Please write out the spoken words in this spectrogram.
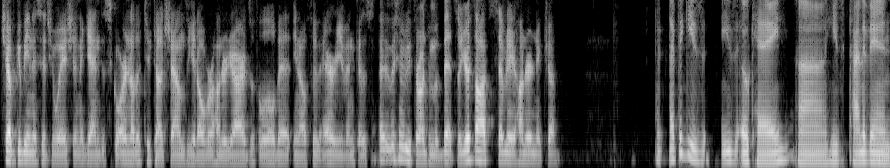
Chubb could be in a situation again to score another two touchdowns and get over 100 yards with a little bit, you know, through the air even because they seem to be throwing to him a bit. So your thoughts, 7 800 Nick Chubb? I think he's he's okay. Uh, he's kind of in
